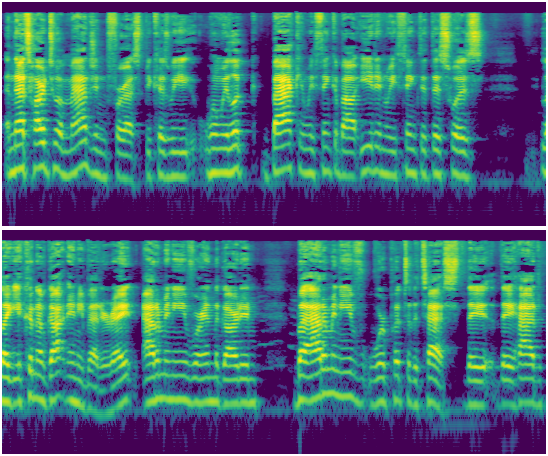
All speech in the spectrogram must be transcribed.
And that's hard to imagine for us because we when we look back and we think about eden we think that this was like it couldn't have gotten any better right? Adam and eve were in the garden but adam and eve were put to the test. They they had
